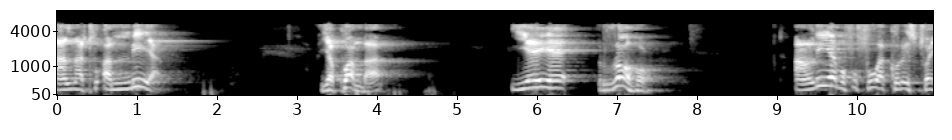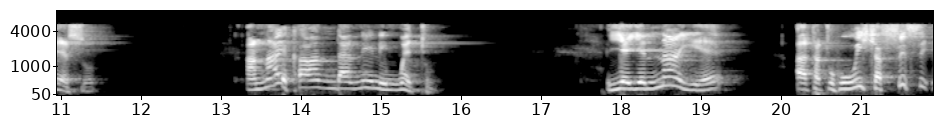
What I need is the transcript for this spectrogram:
anatuambia ya kwamba yeye roho aliyemfufua kristo yesu anayekaa ndanini mwetu yeye naye atatuhuisha sisi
